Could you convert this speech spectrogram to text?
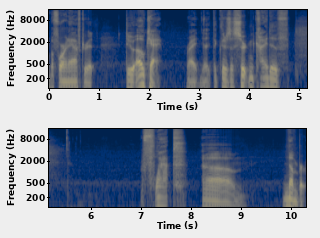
before and after it, do okay, right? Like There's a certain kind of flat um, number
